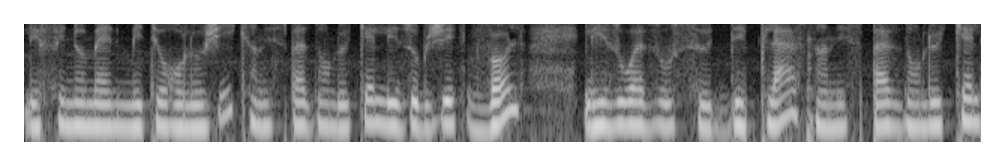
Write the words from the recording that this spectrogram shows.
les phénomènes météorologiques, un espace dans lequel les objets volent, les oiseaux se déplacent, un espace dans lequel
